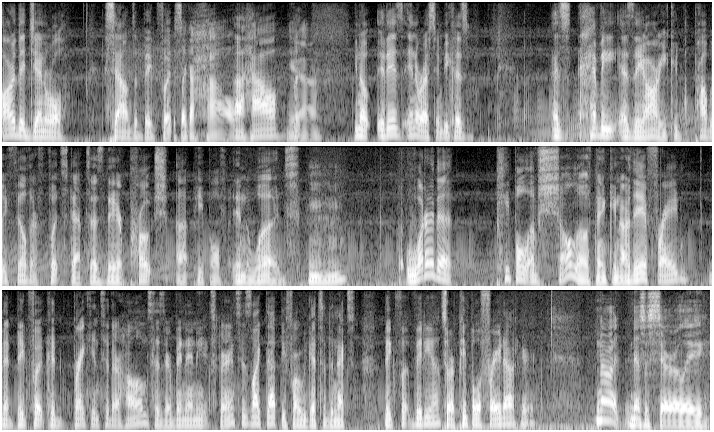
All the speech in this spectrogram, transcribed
are the general sounds of Bigfoot? It's like a howl. a howl. but, yeah. you know, it is interesting because as heavy as they are, you could probably feel their footsteps as they approach uh, people in the woods. Mm-hmm. What are the people of Show Low thinking? Are they afraid that Bigfoot could break into their homes? Has there been any experiences like that before we get to the next Bigfoot video? So are people afraid out here? Not necessarily.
